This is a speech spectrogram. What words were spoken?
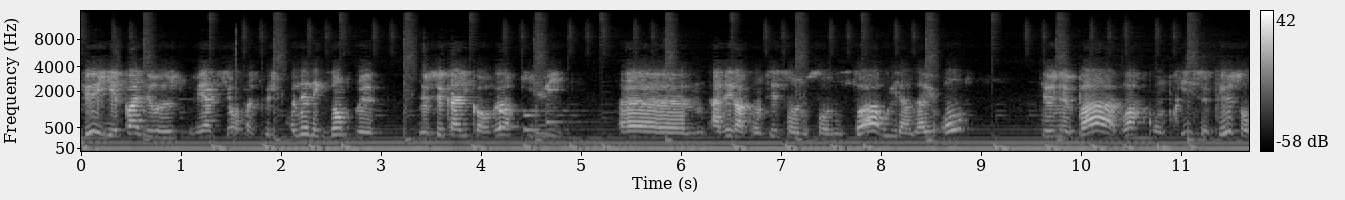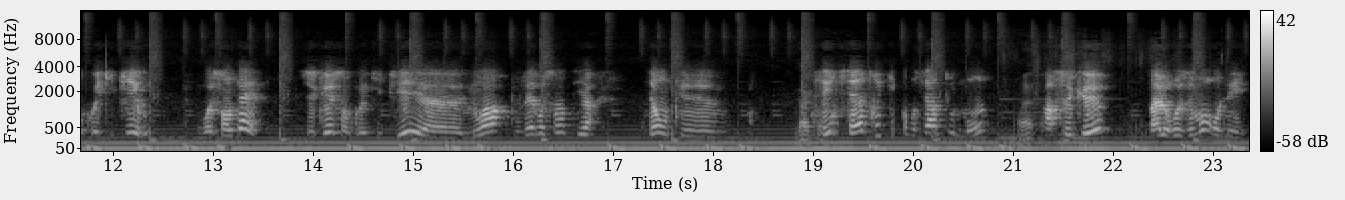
qu'il n'y ait pas de réaction. Parce que je prenais l'exemple de ce Kyle Corver qui, lui, euh, avait raconté son, son histoire où il en a eu honte de ne pas avoir compris ce que son coéquipier ressentait, ce que son coéquipier euh, noir pouvait ressentir. Donc, euh, c'est un truc qui concerne tout le monde parce que malheureusement, on est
